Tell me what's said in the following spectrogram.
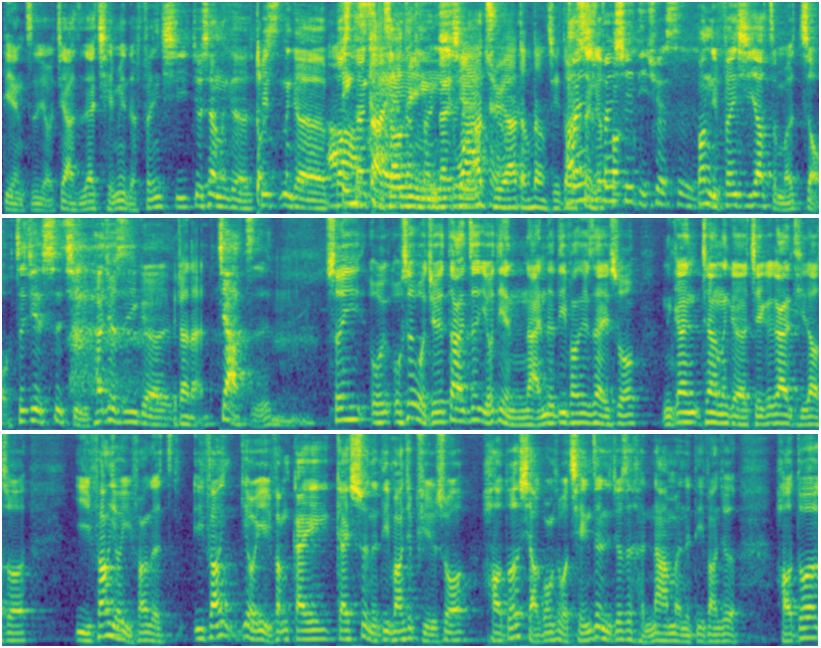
点子有价值，在前面的。分析就像那个那个冰赛那些挖掘啊等等，其实分析的确是帮你分析要怎么走这件事情，它就是一个比较难价值。所以我我所以我觉得，当然这有点难的地方就在于说，你刚像那个杰哥刚才提到说，乙方有乙方的，乙方又有乙方该该顺的地方。就比如说，好多小公司，我前一阵子就是很纳闷的地方，就是好多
